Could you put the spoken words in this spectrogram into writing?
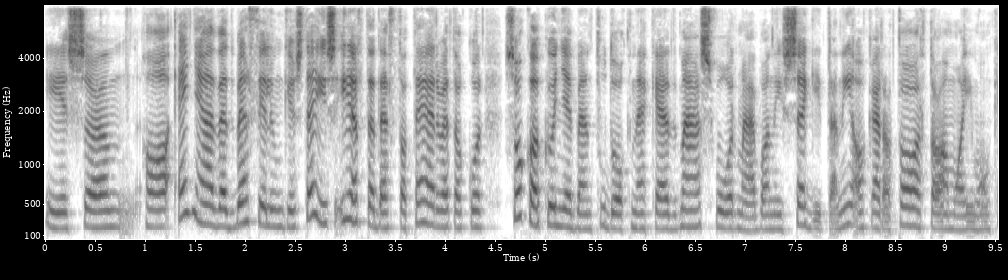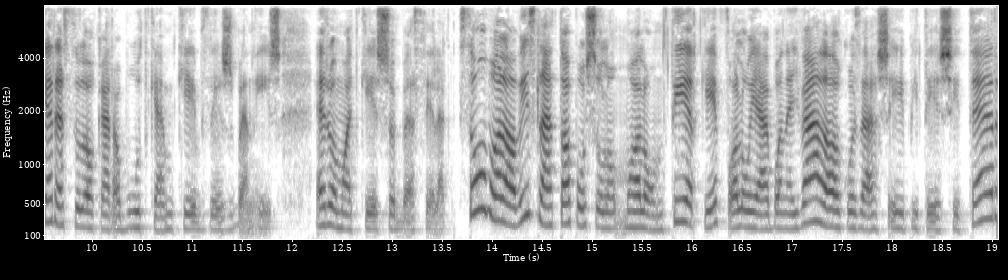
és ha egy nyelvet beszélünk, és te is érted ezt a tervet, akkor sokkal könnyebben tudok neked más formában is segíteni, akár a tartalmaimon keresztül, akár a bootcamp képzésben is. Erről majd később beszélek. Szóval a viszlát taposolom térkép valójában egy vállalkozás építési terv,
